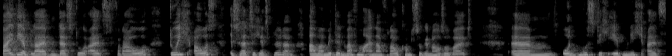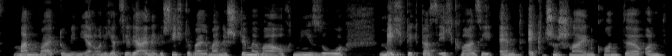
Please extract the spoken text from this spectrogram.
bei dir bleiben, dass du als Frau durchaus, es hört sich jetzt blöd an, aber mit den Waffen einer Frau kommst du genauso weit. Ähm, und musst dich eben nicht als Mann-Vibe dominieren. Und ich erzähle dir eine Geschichte, weil meine Stimme war auch nie so mächtig, dass ich quasi End-Action schneiden konnte. Und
